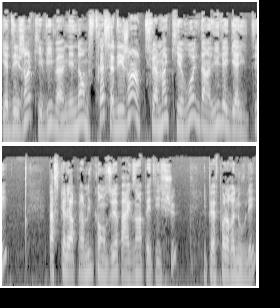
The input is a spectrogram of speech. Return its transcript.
il y a des gens qui vivent un énorme stress. Il y a des gens actuellement qui roulent dans l'illégalité parce que leur permis de conduire, par exemple, est échu. Ils peuvent pas le renouveler.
